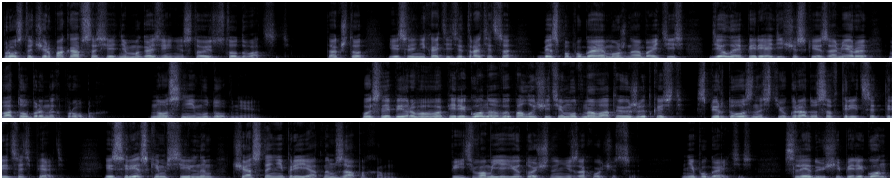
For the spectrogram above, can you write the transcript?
просто черпака в соседнем магазине стоит 120. Так что, если не хотите тратиться, без попугая можно обойтись, делая периодические замеры в отобранных пробах. Но с ним удобнее. После первого перегона вы получите мутноватую жидкость спиртуозностью градусов 30-35 и с резким, сильным, часто неприятным запахом. Пить вам ее точно не захочется. Не пугайтесь. Следующий перегон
